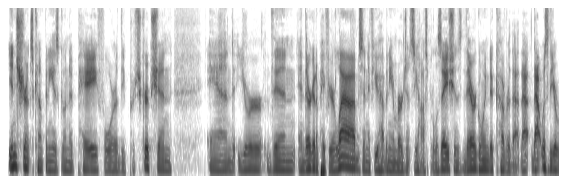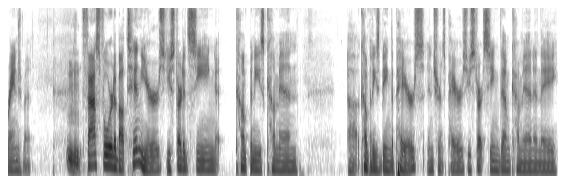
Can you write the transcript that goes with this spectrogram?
insurance company is going to pay for the prescription and you're then and they're going to pay for your labs and if you have any emergency hospitalizations they're going to cover that. That that was the arrangement. Mm-hmm. fast forward about 10 years you started seeing companies come in uh, companies being the payers insurance payers. You start seeing them come in and they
